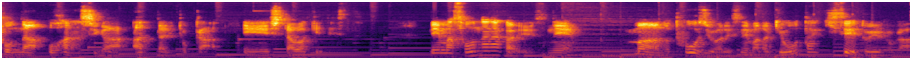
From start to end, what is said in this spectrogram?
そんなお話があったりとか、えしたわけです。で、まあ、そんな中でですね、まあ、あの当時はですねまだ業態規制というのが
